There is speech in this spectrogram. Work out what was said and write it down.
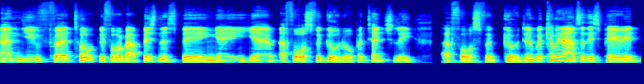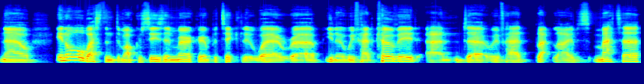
and you've uh, talked before about business being a, uh, a force for good or potentially a force for good. And we're coming out of this period now in all Western democracies, in America in particular, where uh, you know we've had COVID and uh, we've had Black Lives Matter,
